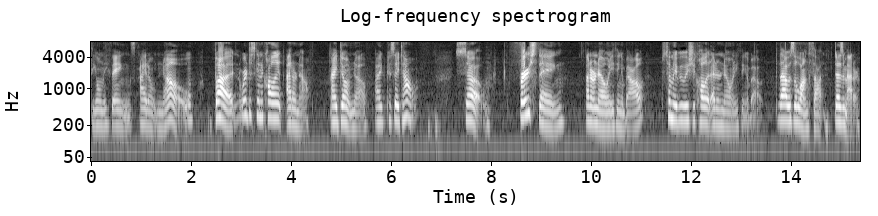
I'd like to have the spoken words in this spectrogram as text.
the only things I don't know. But we're just going to call it I don't know. I don't know. I cuz I don't. So, first thing I don't know anything about. So maybe we should call it I don't know anything about. That was a long thought. Doesn't matter.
